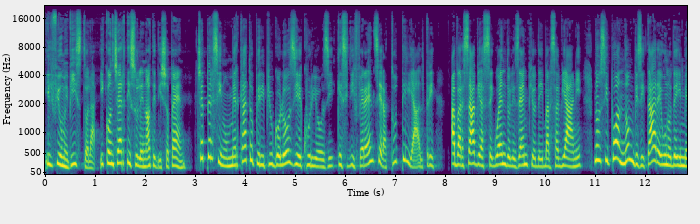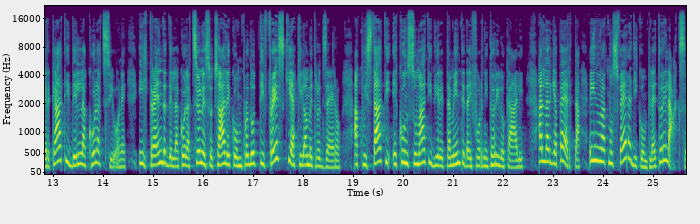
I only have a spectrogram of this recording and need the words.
il fiume Vistola, i concerti sulle note di Chopin. C'è persino un mercato per i più golosi e curiosi che si differenzia da tutti gli altri. A Varsavia, seguendo l'esempio dei varsaviani, non si può non visitare uno dei mercati della colazione, il trend della colazione sociale con prodotti freschi a chilometro zero, acquistati e consumati direttamente dai fornitori locali, all'aria aperta e in un'atmosfera di completo relax.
